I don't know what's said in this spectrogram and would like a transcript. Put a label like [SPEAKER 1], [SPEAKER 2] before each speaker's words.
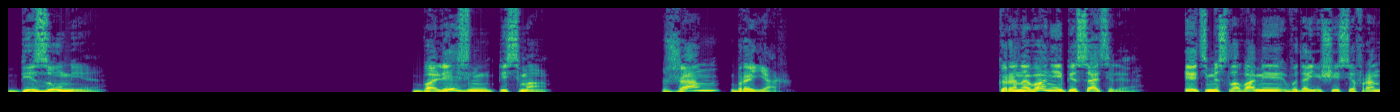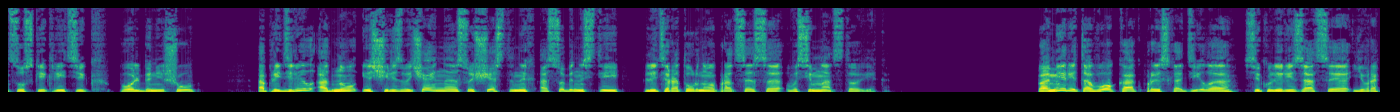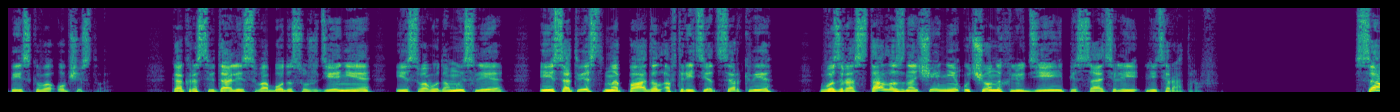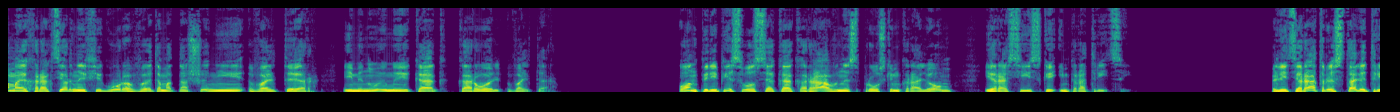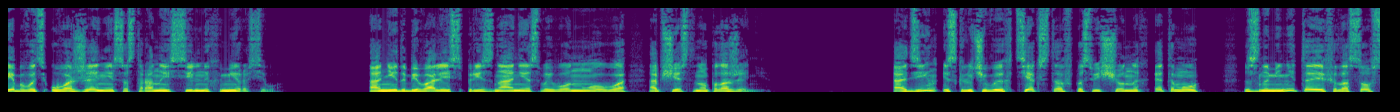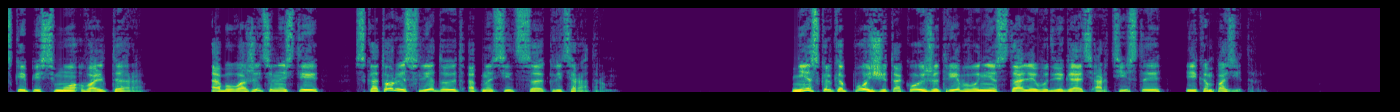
[SPEAKER 1] Безумие. Болезнь письма. Жан Бреяр. Коронование писателя. Этими словами выдающийся французский критик Поль Бенишу определил одну из чрезвычайно существенных особенностей литературного процесса XVIII века. По мере того, как происходила секуляризация европейского общества, как расцветали свобода суждения и свободомыслия, и, соответственно, падал авторитет церкви, возрастало значение ученых людей, писателей, литераторов. Самая характерная фигура в этом отношении — Вольтер, именуемый как «король Вольтер». Он переписывался как равный с прусским королем и российской императрицей. Литераторы стали требовать уважения со стороны сильных мира сего они добивались признания своего нового общественного положения. Один из ключевых текстов, посвященных этому, знаменитое философское письмо Вольтера об уважительности, с которой следует относиться к литераторам. Несколько позже такое же требование стали выдвигать артисты и композиторы.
